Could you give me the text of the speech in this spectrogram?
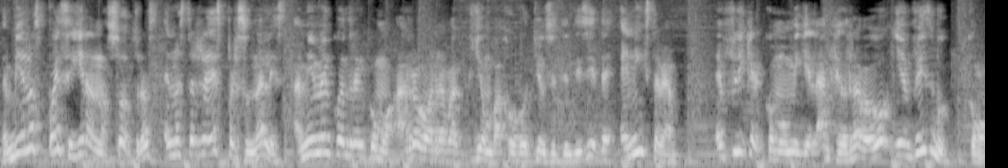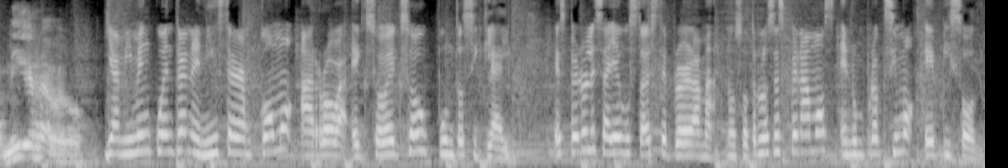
También nos puedes seguir a nosotros en nuestras redes personales. A mí me encuentran como arroba raba-gotion77 en Instagram, en Flickr como Miguel Ángel Rábago y en Facebook como Miguel Rábago. Y a mí me encuentran en Instagram como arroba exoexo.ciclali. Espero les haya gustado este programa. Nosotros los esperamos en un próximo episodio.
